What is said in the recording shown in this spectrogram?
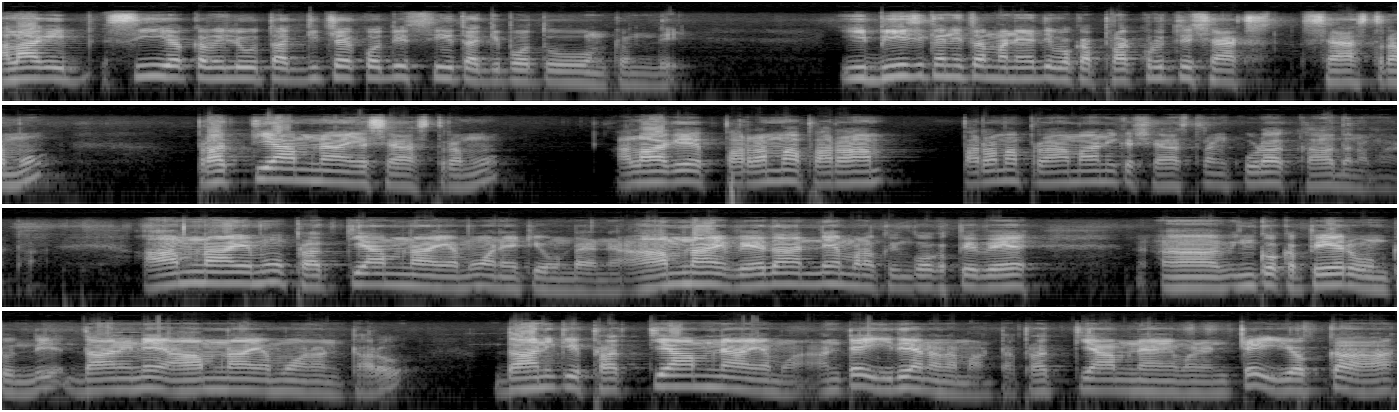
అలాగే సి యొక్క విలువ తగ్గించే కొద్దీ సి తగ్గిపోతూ ఉంటుంది. ఈ బీజగణితం అనేది ఒక ప్రకృతి శాస్ శాస్త్రము. ప్రత్యామ్నాయ శాస్త్రము అలాగే పరమ పరా పరమ ప్రామాణిక శాస్త్రం కూడా కాదనమాట ఆమ్నాయము ప్రత్యామ్నాయము అనేటివి ఉన్నాయి ఆమ్నాయ వేదాన్నే మనకు ఇంకొక పే- వే ఇంకొక పేరు ఉంటుంది. దానినే ఆమ్నాయము అని అంటారు. దానికి ప్రత్యామ్నాయము అంటే ఇదేనమాట ప్రత్యామ్నాయం అని అంటే ఈ యొక్క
